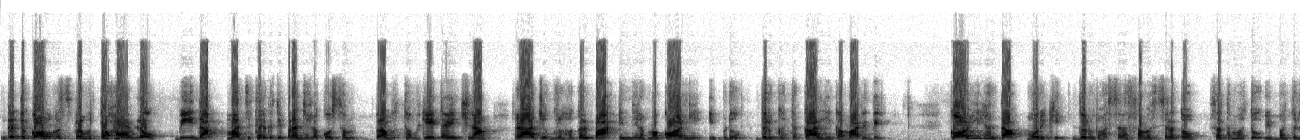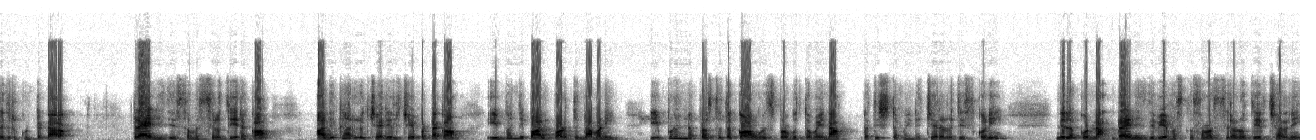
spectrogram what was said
గత కాంగ్రెస్ ప్రభుత్వ హయాంలో బీద మధ్యతరగతి ప్రజల కోసం ప్రభుత్వం కేటాయించిన రాజగృహకల్ప ఇందిరమ్మ కాలనీ ఇప్పుడు దుర్గంధ కాలనీగా మారింది. కాలనీ అంతా మురికి దుర్వాసన సమస్యలతో సతమతూ ఇబ్బందులు ఎదుర్కొంటున్నారు. డ్రైనేజీ సమస్యలు తీరక అధికారులు చర్యలు చేపట్టక ఇబ్బంది పాల్పడుతున్నామని ఇప్పుడున్న ప్రస్తుత కాంగ్రెస్ ప్రభుత్వమైన ప్రతిష్టమైన చర్యలు తీసుకొని నెలకొన్న డ్రైనేజీ వ్యవస్థ సమస్యలను తీర్చాలని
